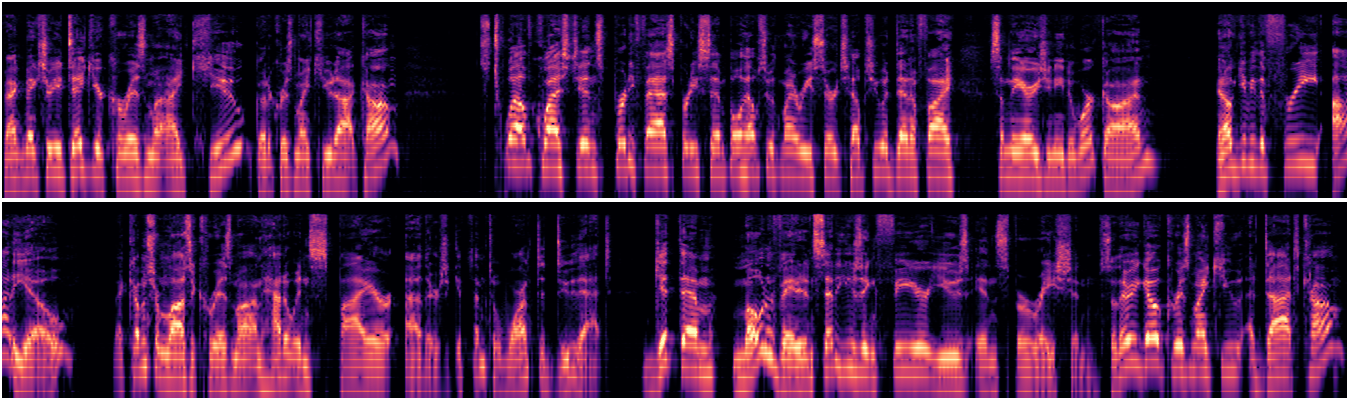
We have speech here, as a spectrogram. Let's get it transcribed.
fact, make sure you take your Charisma IQ. Go to charismaiq.com. It's 12 questions, pretty fast, pretty simple. Helps you with my research, helps you identify some of the areas you need to work on. And I'll give you the free audio that comes from Laws of Charisma on how to inspire others, get them to want to do that. Get them motivated. Instead of using fear, use inspiration. So there you go, charismaiq.com.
